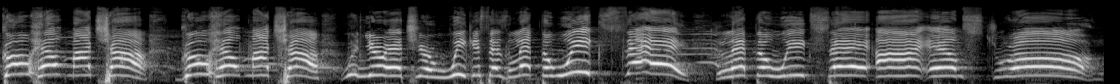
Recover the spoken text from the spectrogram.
Go help my child. Go help my child. When you're at your weak, it says, Let the weak say, Let the weak say, I am strong.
